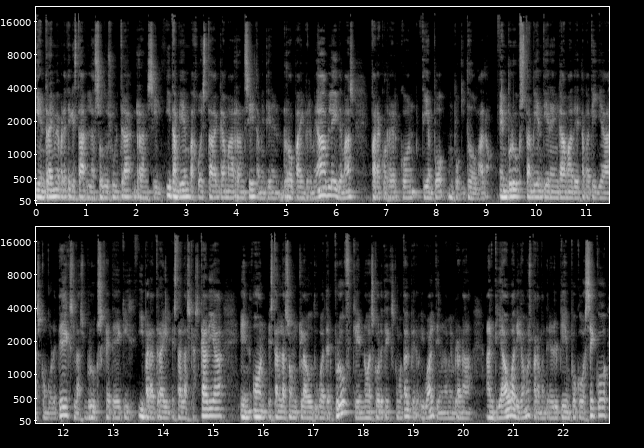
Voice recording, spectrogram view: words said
y en Trail me parece que está la Sodus Ultra Ransil. Y también bajo esta gama Ransil también tienen ropa impermeable y demás para correr con tiempo un poquito malo. En Brooks también tienen gama de zapatillas con Gore-Tex, las Brooks GTX y para trail están las Cascadia. En On están las On Cloud Waterproof, que no es Gore-Tex como tal, pero igual tiene una membrana antiagua, digamos, para mantener el pie un poco seco.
